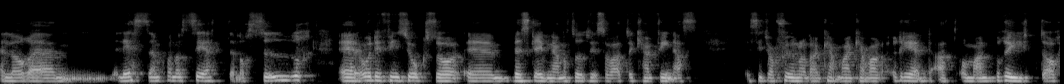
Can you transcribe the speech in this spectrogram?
eller eh, ledsen på något sätt eller sur. Eh, och det finns ju också eh, beskrivningar naturligtvis av att det kan finnas situationer där man kan vara rädd att om man bryter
